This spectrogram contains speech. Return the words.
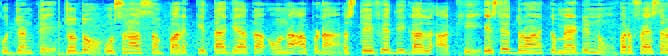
ਪੁੱਜਣ ਤੇ ਜਦੋਂ ਉਸ ਨਾਲ ਸੰਪਰਕ ਕੀਤਾ ਗਿਆ ਤਾਂ ਉਹਨਾਂ ਆਪਣਾ ਅਸਤੀਫੇ ਦੀ ਗੱਲ ਆਖੀ। ਇਸੇ ਦੌਰਾਨ ਕਮੇਟੀ ਨੂੰ ਪ੍ਰੋਫੈਸਰ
